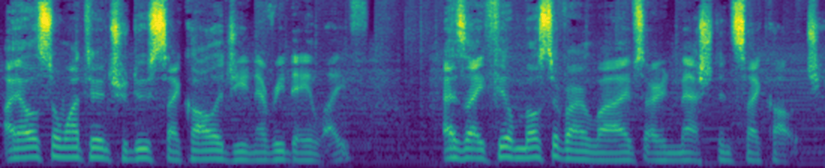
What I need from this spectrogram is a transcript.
I also want to introduce psychology in everyday life, as I feel most of our lives are enmeshed in psychology.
